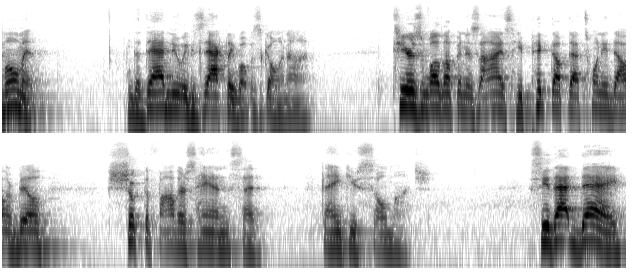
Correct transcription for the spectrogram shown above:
moment, the dad knew exactly what was going on. Tears welled up in his eyes. He picked up that $20 bill, shook the father's hand, and said, Thank you so much. See, that day,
